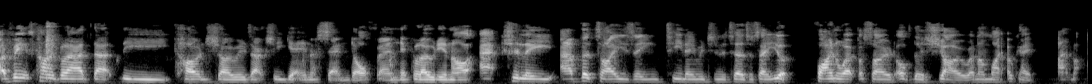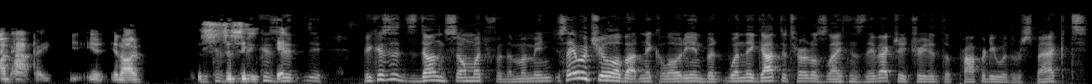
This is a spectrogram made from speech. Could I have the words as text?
I think it's kind of glad that the current show is actually getting a send off, and Nickelodeon are actually advertising Teenage Mutant Ninja Turtles, saying, "Look, final episode of this show," and I'm like, okay, I'm I'm happy. You, you know, because, because it, it- because it's done so much for them. I mean, say what you will about Nickelodeon, but when they got the Turtles license, they've actually treated the property with respect,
